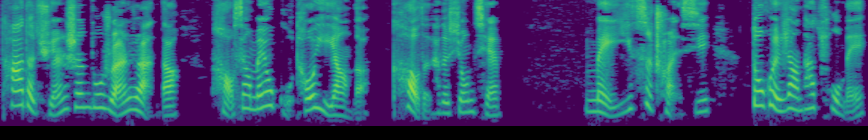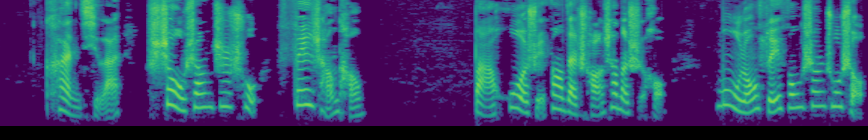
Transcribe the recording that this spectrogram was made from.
他的全身都软软的，好像没有骨头一样的，靠在他的胸前，每一次喘息。都会让他蹙眉，看起来受伤之处非常疼。把祸水放在床上的时候，慕容随风伸出手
